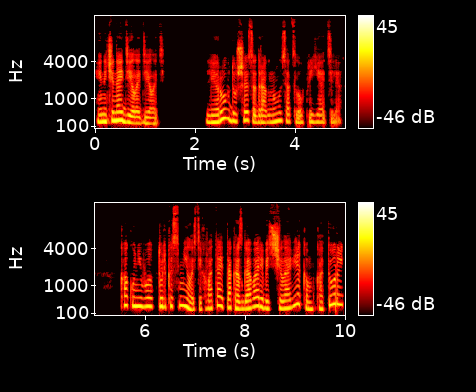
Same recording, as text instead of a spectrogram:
и начинай дело делать. Леру в душе содрогнулась от слов приятеля. Как у него только смелости хватает так разговаривать с человеком, который...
